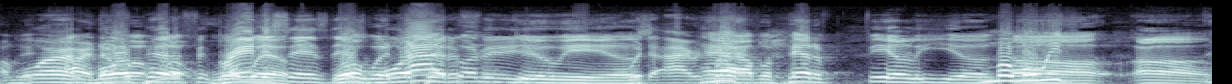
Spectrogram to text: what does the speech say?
Okay, More- all right, more now, what- Brandon what- says there's what we're more not gonna pedophilia do is with the Irish have a pedophilia. But when we- uh, uh,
